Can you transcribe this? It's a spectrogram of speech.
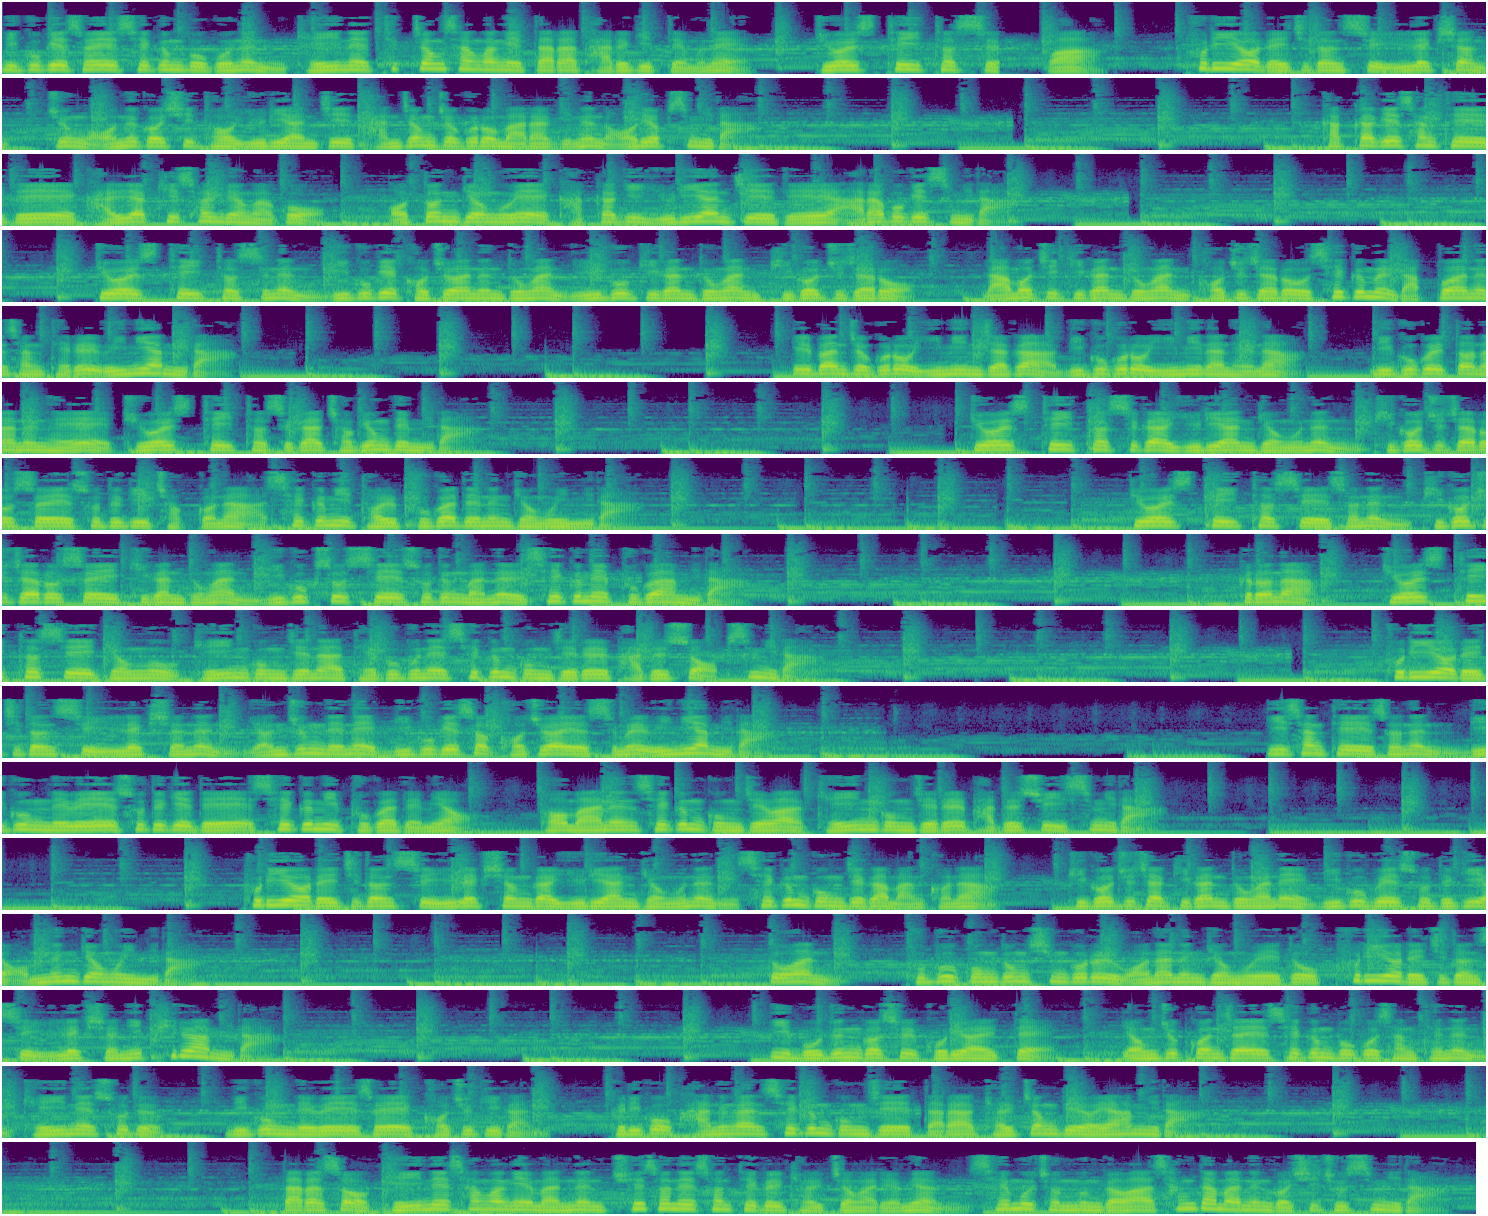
미국에서의 세금 보고는 개인의 특정 상황에 따라 다르기 때문에 듀얼 스테이터스와 프리어 레지던스 일렉션 중 어느 것이 더 유리한지 단정적으로 말하기는 어렵습니다. 각각의 상태에 대해 간략히 설명하고 어떤 경우에 각각이 유리한지에 대해 알아보겠습니다. 듀얼 스테이터스는 미국에 거주하는 동안 일부 기간 동안 비거주자로 나머지 기간 동안 거주자로 세금을 납부하는 상태를 의미합니다. 일반적으로 이민자가 미국으로 이민한 해나 미국을 떠나는 해에 듀얼 스테이터스가 적용됩니다. 듀얼 스테이터스가 유리한 경우는 비거주자로서의 소득이 적거나 세금이 덜 부과되는 경우입니다. 듀얼 스테이터스에서는 비거주자로서의 기간 동안 미국 소스의 소득만을 세금에 부과합니다. 그러나 듀얼 스테이터스의 경우 개인 공제나 대부분의 세금 공제를 받을 수 없습니다. 프리어 레지던스 일렉션은 연중 내내 미국에서 거주하였음을 의미합니다. 이 상태에서는 미국 내외의 소득에 대해 세금이 부과되며 더 많은 세금 공제와 개인 공제를 받을 수 있습니다. 프리어 레지던스 일렉션과 유리한 경우는 세금 공제가 많거나 비거주자 기간 동안에 미국 외 소득이 없는 경우입니다. 또한 부부 공동 신고를 원하는 경우에도 프리어 레지던스 일렉션이 필요합니다. 이 모든 것을 고려할 때 영주권자의 세금 보고 상태는 개인의 소득, 미국 내외에서의 거주 기간, 그리고 가능한 세금 공제에 따라 결정되어야 합니다. 따라서 개인의 상황에 맞는 최선의 선택을 결정하려면 세무 전문가와 상담하는 것이 좋습니다.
